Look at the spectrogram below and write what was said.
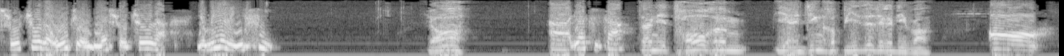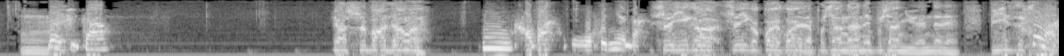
属猪的，五九年属猪的有没有灵性？有啊，要几张？在你头和眼睛和鼻子这个地方，哦，嗯，要几张？要十八张了。嗯，好吧，我会念的。是一个是一个怪怪的，不像男人不像女人的人，鼻子孔是吗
